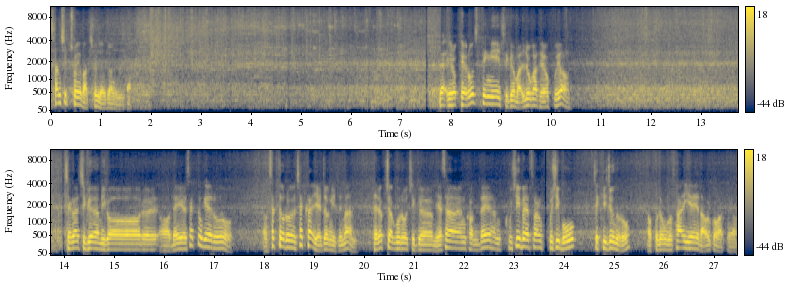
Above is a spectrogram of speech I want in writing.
30초에 맞출 예정입니다. 네, 이렇게 로스팅이 지금 완료가 되었고요. 제가 지금 이거를 어, 내일 색도계로 어, 색도를 체크할 예정이지만 대략적으로 지금 예상컨대 한 90에서 한 95 제 기준으로 어, 그 정도 사이에 나올 것 같아요.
